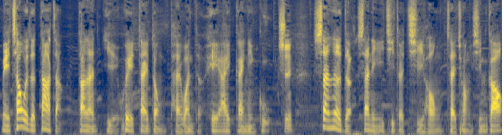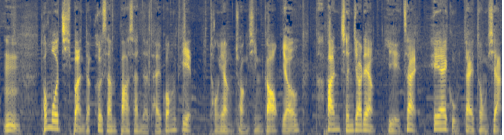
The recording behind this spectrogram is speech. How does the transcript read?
美超维的大涨，当然也会带动台湾的 AI 概念股，是散热的三零一七的奇宏再创新高，嗯。铜箔基板的二三八三的台光电同样创新高，有大盘成交量也在 AI 股带动下，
